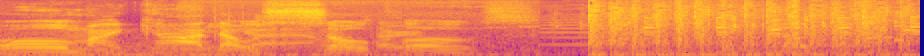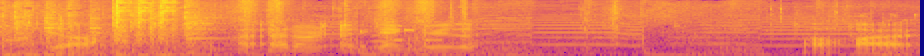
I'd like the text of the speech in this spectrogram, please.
Oh my god, that was so close. Yeah. I, I don't. I can't carry that. Oh, alright.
